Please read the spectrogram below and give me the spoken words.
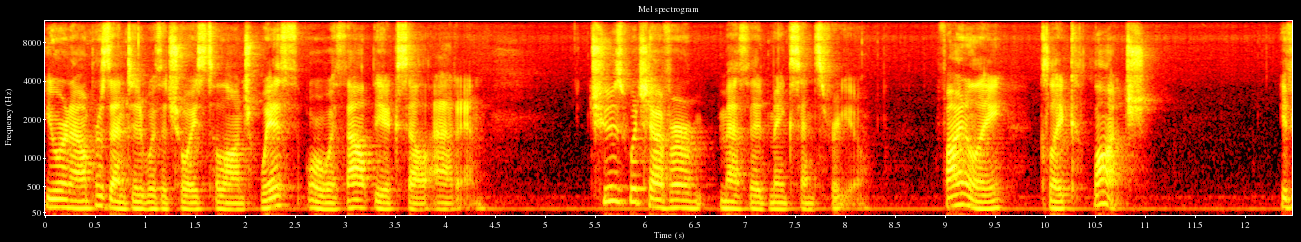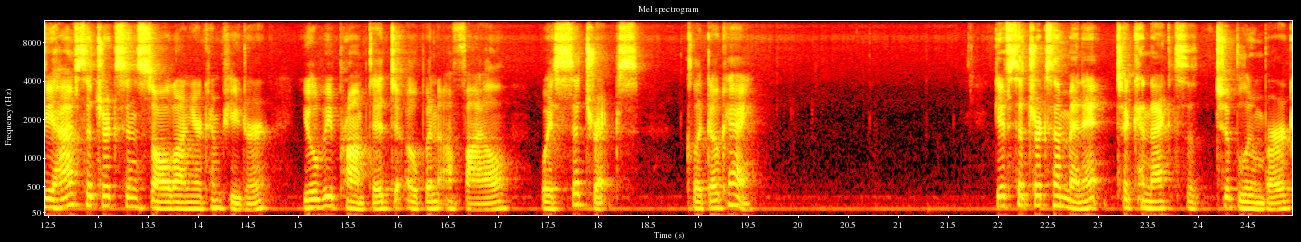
You are now presented with a choice to launch with or without the Excel add-in. Choose whichever method makes sense for you. Finally, click Launch. If you have Citrix installed on your computer, you will be prompted to open a file with Citrix. Click OK. Give Citrix a minute to connect to Bloomberg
